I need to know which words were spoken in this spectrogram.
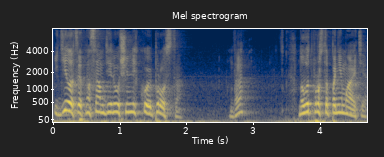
И делать это на самом деле очень легко и просто. Да? Но вот просто понимаете,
